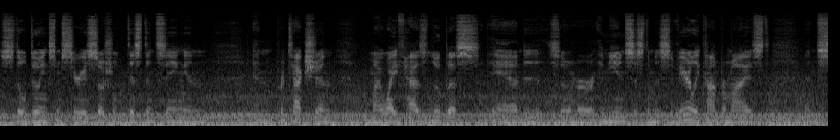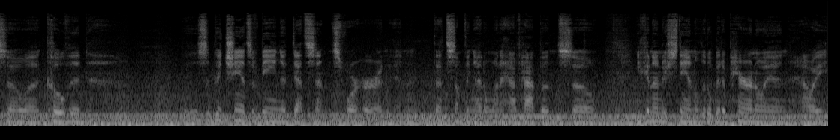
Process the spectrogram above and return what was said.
still doing some serious social distancing and and protection. My wife has lupus, and uh, so her immune system is severely compromised, and so uh, COVID is a good chance of being a death sentence for her, and, and that's something I don't want to have happen. So you can understand a little bit of paranoia and how I,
